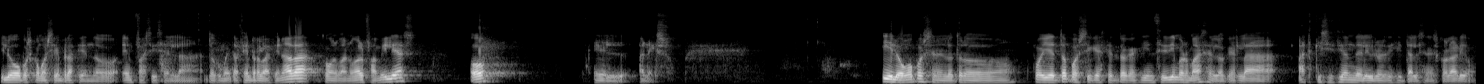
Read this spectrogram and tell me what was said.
Y luego, pues como siempre, haciendo énfasis en la documentación relacionada, con el manual familias o el anexo. Y luego, pues en el otro folleto, pues sí que es cierto que aquí incidimos más en lo que es la adquisición de libros digitales en Escolario.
